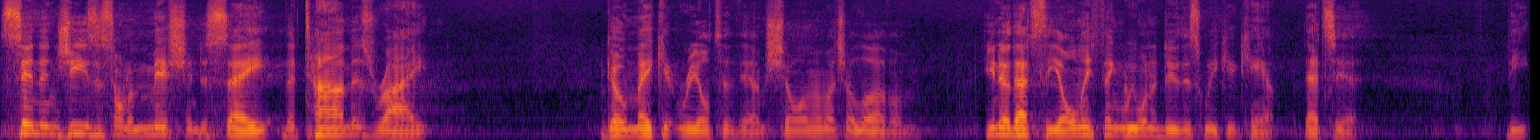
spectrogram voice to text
sending Jesus on a mission to say, the time is right. Go make it real to them. Show them how much I love them. You know, that's the only thing we want to do this week at camp. That's it. The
